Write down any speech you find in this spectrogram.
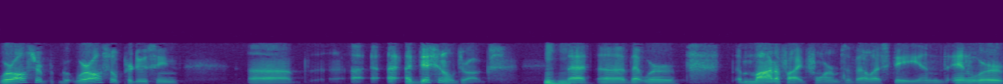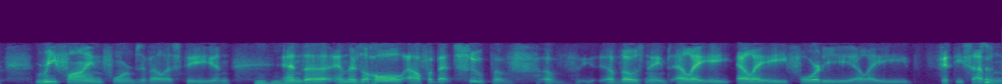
we're also we're also producing uh, additional drugs Mhm. that uh, that were modified forms of LSD and and were refined forms of LSD and Mhm. and uh, and there's a whole alphabet soup of of of those names LAE LAE 40 LAE 57 and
